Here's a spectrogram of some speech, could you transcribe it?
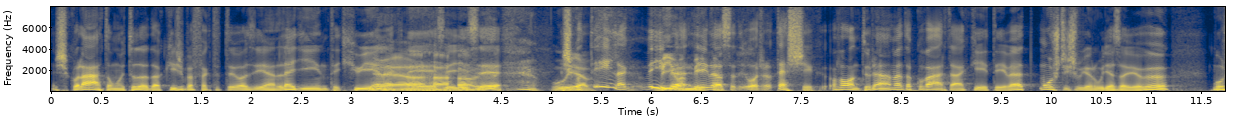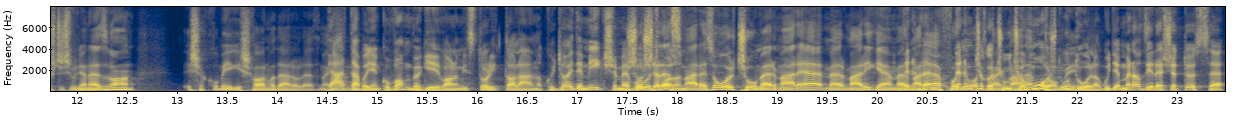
És akkor látom, hogy tudod, a kisbefektető az ilyen legyint, egy hülyének yeah, néz, egy izé, és akkor tényleg végre, végre azt mondja, jó, tessék, ha van türelmed, akkor vártál két évet, most is ugyanúgy ez a jövő, most is ugyanez van, és akkor mégis harmadáról lehet meg. De általában ilyenkor van mögé valami sztorit találnak, hogy jaj, de mégsem, mert Sose volt lesz valami... már ez olcsó, mert már, el, mert már igen, mert de már nem, elfogyott. de nem csak a csúcson, most, tudom utólag, ugye, mert azért esett össze.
